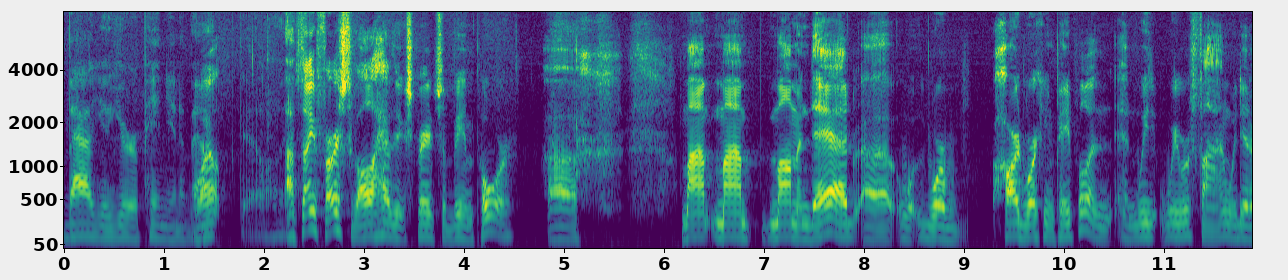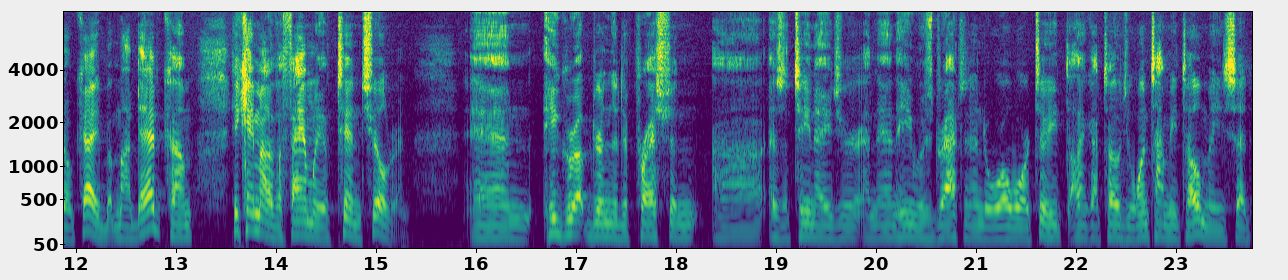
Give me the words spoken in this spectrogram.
value your opinion about Well, I think, first of all, I have the experience of being poor. Uh, my, my mom and dad uh, were hardworking people, and, and we, we were fine. We did okay. But my dad come, he came out of a family of 10 children. And he grew up during the Depression uh, as a teenager, and then he was drafted into World War II. He, I think I told you one time he told me, he said,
